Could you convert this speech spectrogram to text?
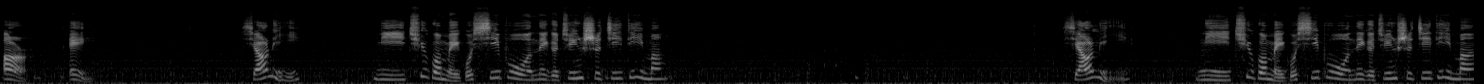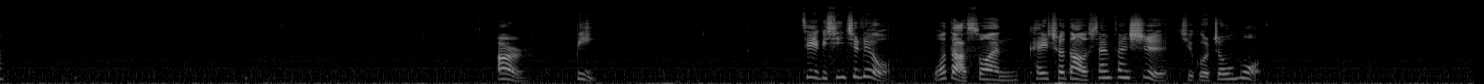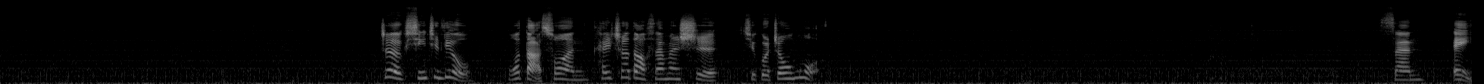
二 A。小李，你去过美国西部那个军事基地吗？小李。你去过美国西部那个军事基地吗？二 B。这个星期六，我打算开车到三藩市去过周末。这个星期六，我打算开车到三藩市去过周末。三 A。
